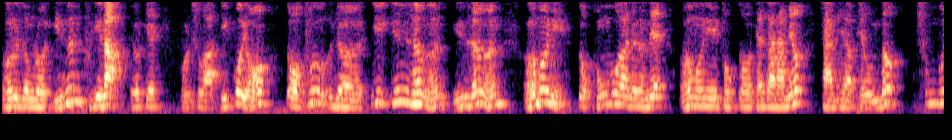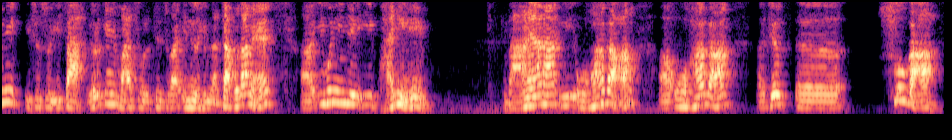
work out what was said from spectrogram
어느 정도 있는 분이다. 이렇게 볼 수가 있고요. 또이 인성은 인성은 어머니 또 공부가 되는데 어머니 복도 대단하며 자기가 배움도 충분히 있을 수 있다. 이렇게 말씀을 드릴 수가 있는 것입니다. 자, 그 다음에, 아, 이분이 이제 이 관이, 만에 하나 이 오화가 어, 오화가 어, 즉 어, 수가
